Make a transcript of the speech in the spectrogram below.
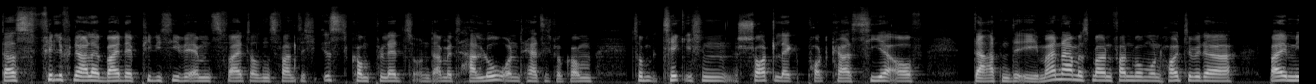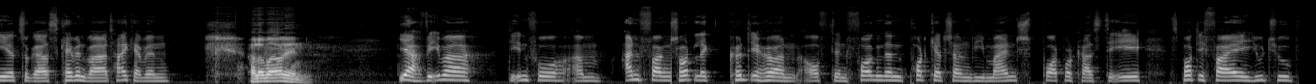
Das Viertelfinale bei der PDC WM 2020 ist komplett und damit hallo und herzlich willkommen zum täglichen Shortleg Podcast hier auf daten.de. Mein Name ist Marvin Fanbum und heute wieder bei mir zu Gast Kevin Ward. Hi Kevin. Hallo Marvin. Ja, wie immer die Info am Anfang. Shortleg könnt ihr hören auf den folgenden Podcatchern wie meinsportpodcast.de, Spotify, YouTube,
